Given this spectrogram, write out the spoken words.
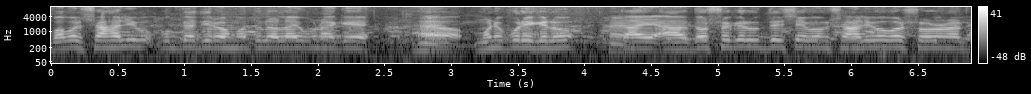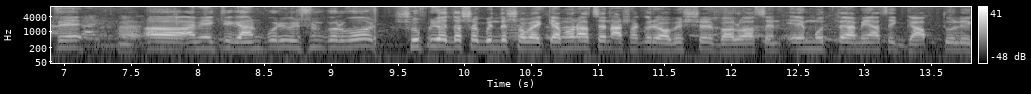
বাবার শাহালি বুগদাদি রহমতুল্লাহ ওনাকে হ্যাঁ। মনে পড়ে গেল হ্যাঁ। তাই দর্শকের উদ্দেশ্যে এবং শাহালি বাবার স্মরণার্থে হ্যাঁ। আহ, আমি একটি গান পরিবেশন করব সুপ্রিয় দর্শকবৃন্দ সবাই কেমন আছেন আশা করি অবশ্যই ভালো আছেন এই মুহূর্তে আমি আছি গাবতলি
